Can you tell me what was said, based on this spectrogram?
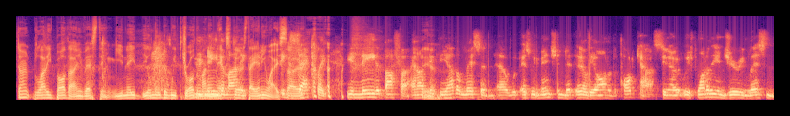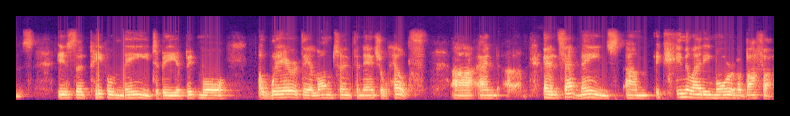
don't bloody bother investing. You need you'll need to withdraw the you money next the money. Thursday anyway. So exactly, you need a buffer. And I yeah. think the other lesson, uh, as we mentioned early on in the podcast, you know, if one of the enduring lessons is that people need to be a bit more aware of their long-term financial health uh, and uh, and that means um, accumulating more of a buffer,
